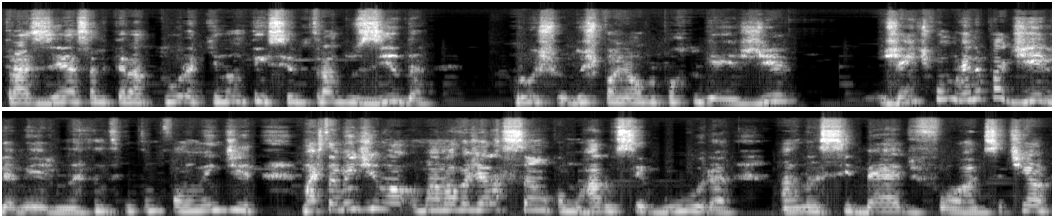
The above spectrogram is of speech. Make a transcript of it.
trazer essa literatura que não tem sido traduzida pro, do espanhol para o português, de gente como Renan Padilha mesmo, né? Estamos falando nem de. Mas também de uma nova geração, como Harold Segura, a Nancy Bedford. Você tinha,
